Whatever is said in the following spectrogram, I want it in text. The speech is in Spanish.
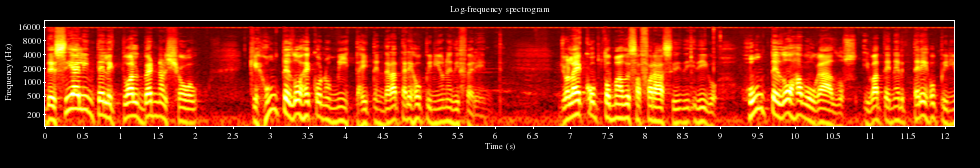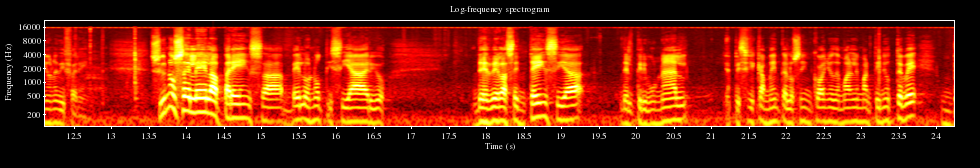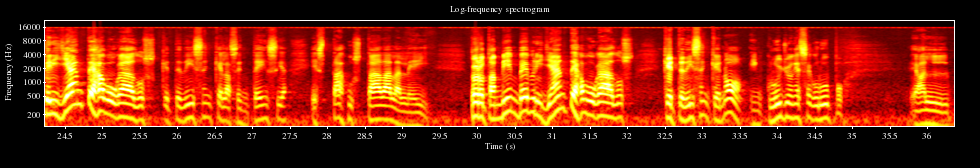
decía el intelectual Bernard Shaw que junte dos economistas y tendrá tres opiniones diferentes. Yo la he tomado esa frase y digo, junte dos abogados y va a tener tres opiniones diferentes. Si uno se lee la prensa, ve los noticiarios, desde la sentencia del tribunal, específicamente los cinco años de Marlene Martínez, usted ve brillantes abogados que te dicen que la sentencia está ajustada a la ley. Pero también ve brillantes abogados que te dicen que no. Incluyo en ese grupo al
